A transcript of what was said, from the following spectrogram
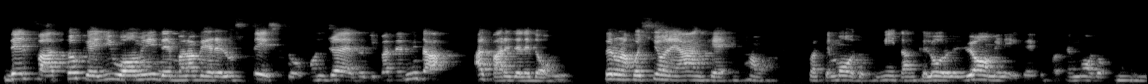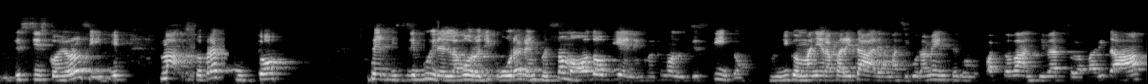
del fatto che gli uomini debbano avere lo stesso congedo di paternità al pari delle donne, per una questione anche, diciamo, in qualche modo, vita anche loro degli uomini che in qualche modo gestiscono i loro figli, ma soprattutto per distribuire il lavoro di cura che in questo modo viene in qualche modo gestito, non dico in maniera paritaria, ma sicuramente con un passo avanti verso la parità,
